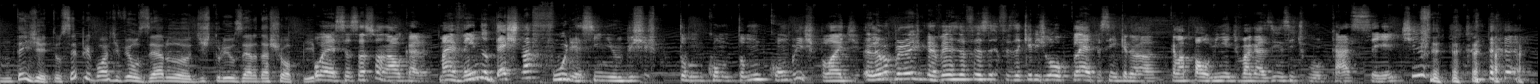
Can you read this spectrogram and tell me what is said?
Não tem jeito. Eu sempre gosto de ver o zero destruir o zero da Shopee. Pô, é sensacional, cara. Mas vem no dash na fúria, assim, e o bicho toma um, toma um combo e explode. Eu lembro a primeira vez eu fiz, fiz aquele slow clap, assim, aquela, aquela palminha devagarzinho, assim, tipo, cacete.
